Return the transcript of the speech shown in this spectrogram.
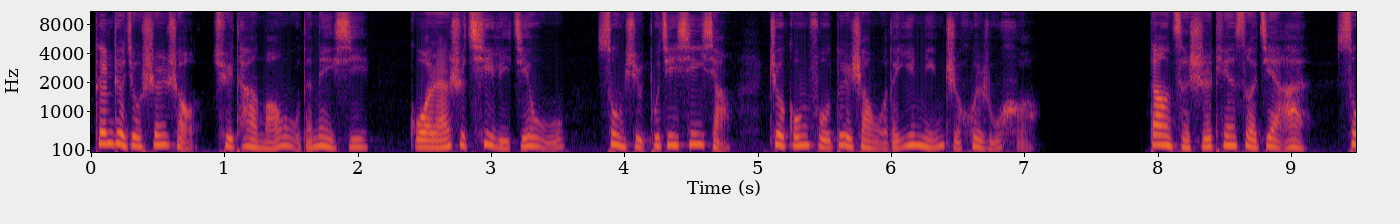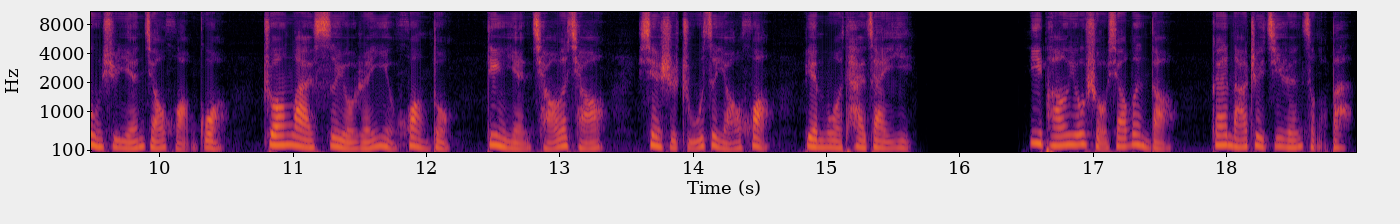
跟着就伸手去探王五的内息，果然是气力皆无。宋旭不禁心想：这功夫对上我的阴明指会如何？当此时天色渐暗，宋旭眼角晃过，庄外似有人影晃动，定眼瞧了瞧，现是竹子摇晃，便莫太在意。一旁有手下问道：“该拿这几人怎么办？”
